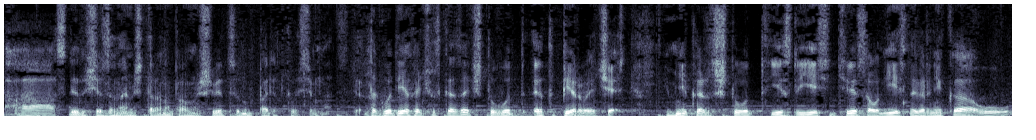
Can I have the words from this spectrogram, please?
а следующая за нами страна, по-моему, Швеция, ну, порядка 18. Так вот, я хочу сказать, что вот это первая часть. И мне кажется, что вот если есть интерес, а он есть наверняка у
